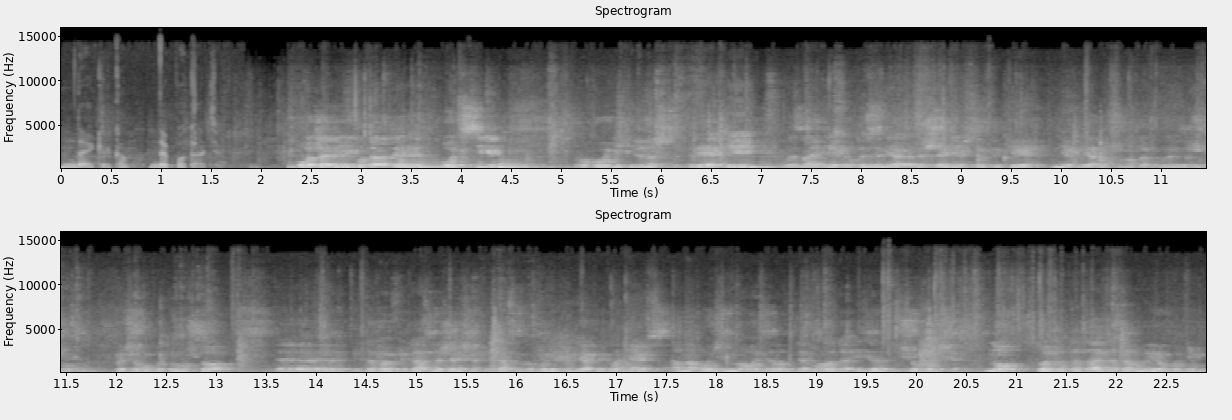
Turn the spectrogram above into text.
декілька депутатів. Уважаемые депутаты, гости, руководители наших предприятий, вы знаете, вот это меня решение все-таки мне приятно, что оно так произошло. Почему? Потому что э, перед такой прекрасной женщиной, прекрасным руководителем я преклоняюсь. Она очень много сделала для города и сделает еще больше. Но только тогда, когда мы ее будем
